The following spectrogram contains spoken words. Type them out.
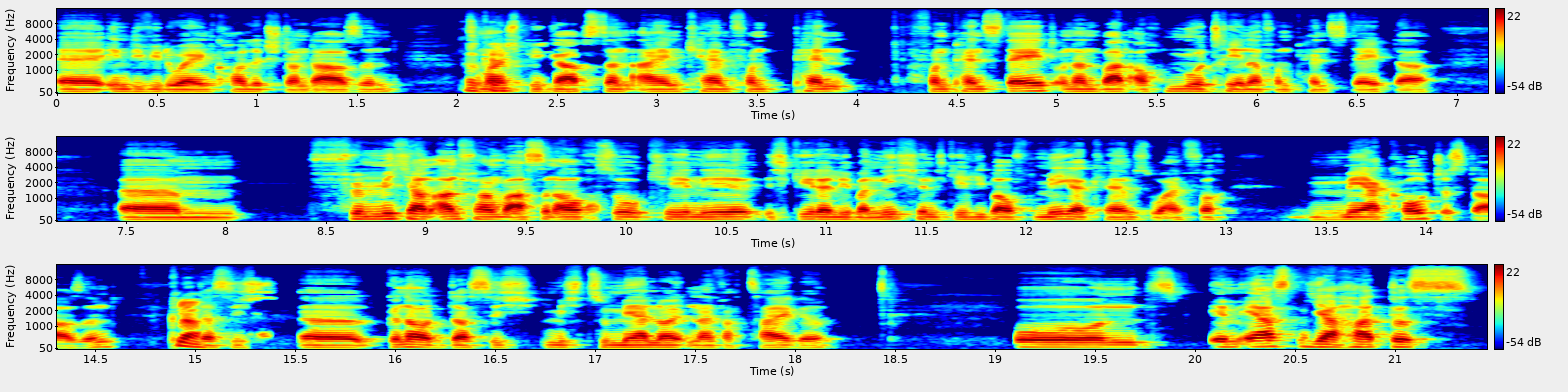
äh, individuellen College dann da sind. Zum okay. Beispiel gab es dann ein Camp von Penn, von Penn State und dann waren auch nur Trainer von Penn State da. Ähm, für mich am Anfang war es dann auch so, okay, nee, ich gehe da lieber nicht hin, ich gehe lieber auf Megacamps, wo einfach mehr Coaches da sind. Klar. Dass ich, äh, genau, dass ich mich zu mehr Leuten einfach zeige. Und im ersten Jahr hat das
